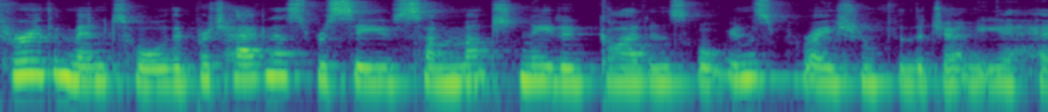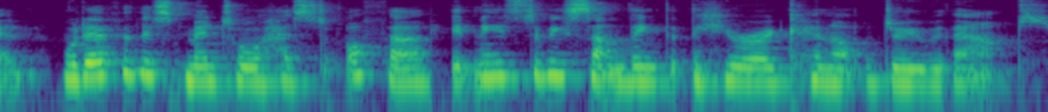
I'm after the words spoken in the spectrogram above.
Through the mentor, the protagonist receives some much needed guidance or inspiration for the journey ahead. Whatever this mentor has to offer, it needs to be something that the hero cannot do without.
